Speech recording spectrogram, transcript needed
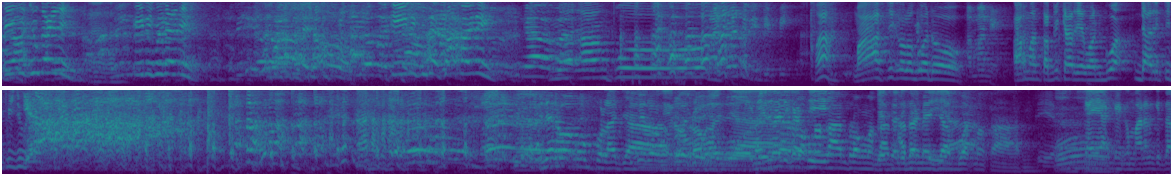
Ini juga ini. Ini juga ini. Ini juga sama ini. Ya ampun. Masih di TV. Hah, masih kalau gua dong. Aman ya? Aman, tapi karyawan gua dari TV juga. Ini ruang ngumpul aja. Ini ruang ngumpul Ruang aja. ngumpul. Biasa Ini dikasih- ruang makan, ruang makan. Ada meja ya. buat makan. Kayak kayak kemarin kita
